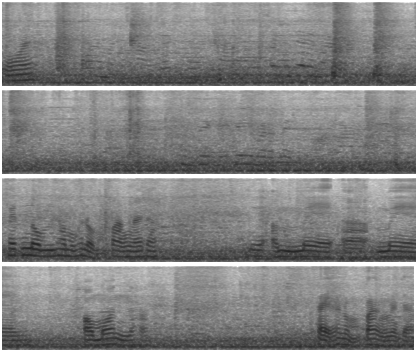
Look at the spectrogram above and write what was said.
โอ้ยเพชรนมทำขนมปังนะจ๊ะนี่อเมอเมน อัลมอนด์นะคะ ใส่ขนมปังนะจ๊ะ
